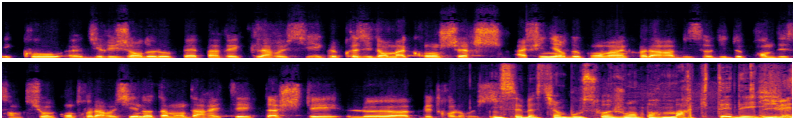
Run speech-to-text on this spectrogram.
est co-dirigeant de l'OPEP avec la Russie et que le président Macron cherche à finir de convaincre l'Arabie saoudite de prendre des sanctions contre la Russie et notamment d'arrêter d'acheter le euh, pétrole russe. Sébastien Boussois, joint par Marc Tédé. Il est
